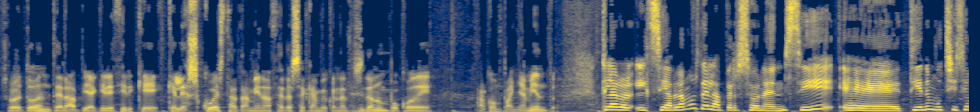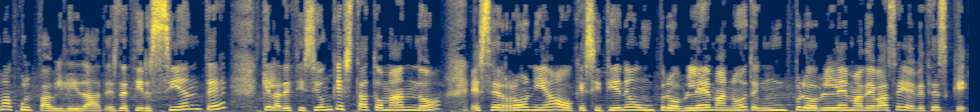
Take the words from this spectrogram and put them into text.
sobre todo en terapia. Quiere decir que les cuesta también hacer ese cambio, que necesitan un poco de, acompañamiento. Claro, si hablamos de la persona en sí, eh, tiene muchísima culpabilidad, es decir, siente que la decisión que está tomando es errónea o que si tiene un problema, ¿no? Tengo un problema de base y hay veces que,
